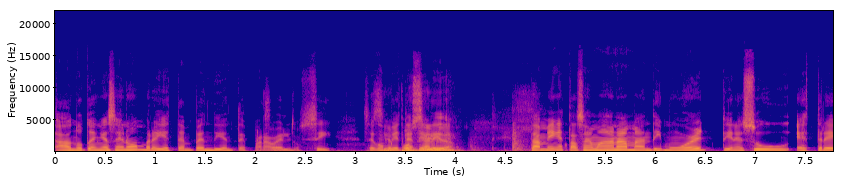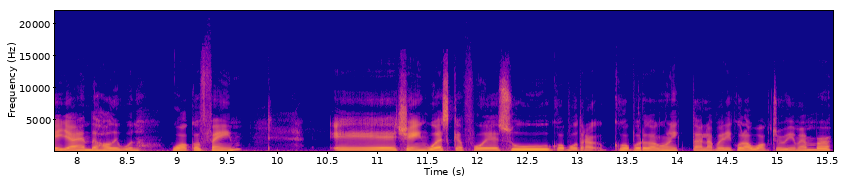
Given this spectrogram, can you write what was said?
anoten ese nombre y estén pendientes para Exacto. ver si se Si convierte en realidad. También esta semana Mandy Moore tiene su estrella en The Hollywood Walk of Fame. Eh, Shane West, que fue su coprotagonista en la película Walk to Remember,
